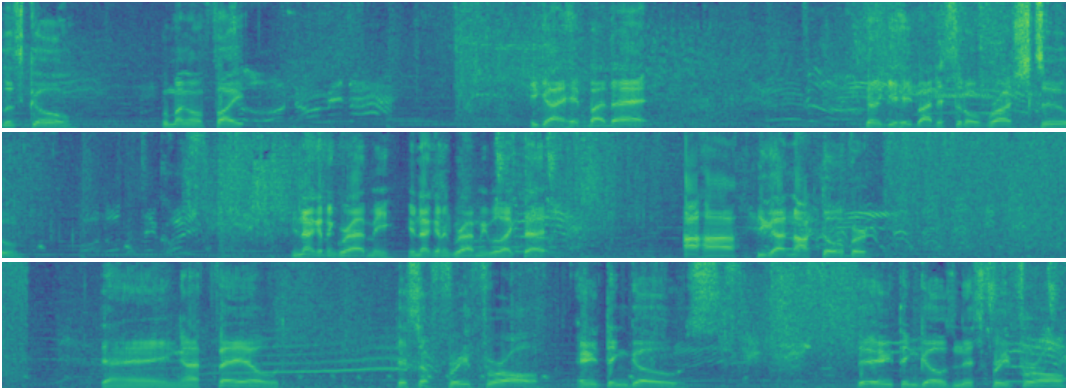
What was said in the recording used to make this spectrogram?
Let's go. Who am I gonna fight? He got hit by that. Gonna get hit by this little rush too. You're not gonna grab me. You're not gonna grab me like that. Haha, you got knocked over. Dang, I failed. This a free-for-all. Anything goes. Anything goes in this free-for-all.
